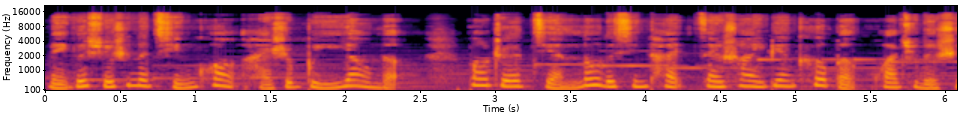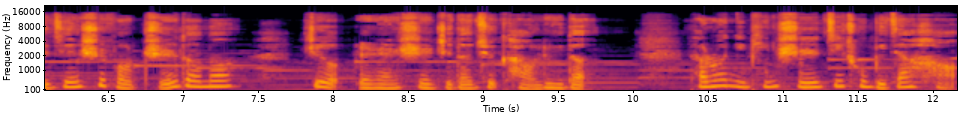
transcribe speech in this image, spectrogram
每个学生的情况还是不一样的，抱着捡漏的心态再刷一遍课本，花去的时间是否值得呢？这仍然是值得去考虑的。倘若你平时基础比较好，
